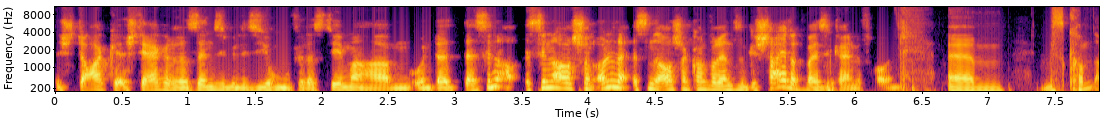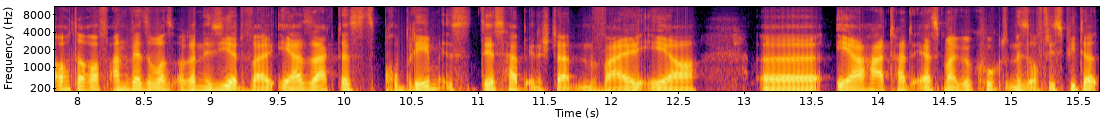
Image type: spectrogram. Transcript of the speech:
starke, stärkere Sensibilisierung für das Thema haben. Und da, das sind, auch, es sind auch schon online, es sind auch schon Konferenzen gescheitert, weil sie keine Frauen haben. Ähm, es kommt auch darauf an, wer sowas organisiert, weil er sagt, das Problem ist deshalb entstanden, weil er äh, er hat, hat erstmal geguckt und ist auf die Speaker,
